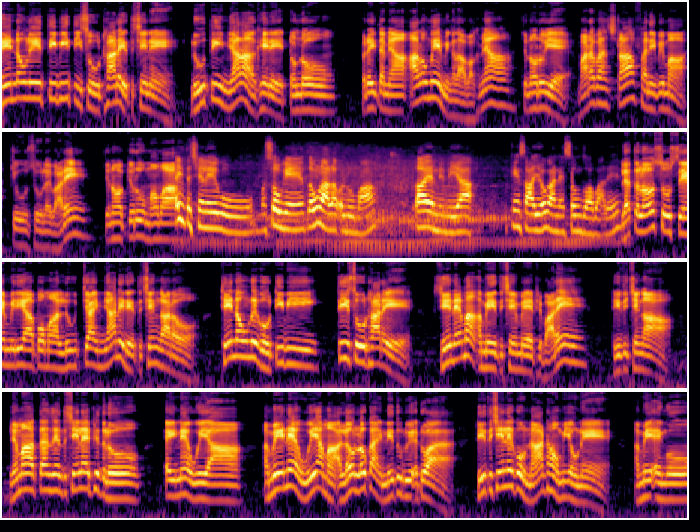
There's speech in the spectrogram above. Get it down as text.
ထင်းနှုံးလေးတီးပြီးတီဆိုထားတဲ့တခြင်းနဲ့လူတီများလာခဲ့တဲ့တုံတုံပရိသတ်များအားလုံးပဲမင်္ဂလာပါခင်ဗျာကျွန်တော်တို့ရဲ့မာရဗန်စတာဖန်နေပေးမှာကြိုဆိုလိုက်ပါတယ်ကျွန်တော်ပြို့တို့မောင်ပါအဲ့ဒီသချင်းလေးကိုမဆိုခင်3လလောက်အလိုမှာတားရဲ့မေမေကကင်ဆာယောဂါနဲ့ဆုံးသွားပါတယ်လက်တလောဆိုရှယ်မီဒီယာပေါ်မှာလူကြိုက်များနေတဲ့တခြင်းကတော့ထင်းနှုံးလေးကိုတီးပြီးတီဆိုထားတဲ့ရင်ထဲမှာအမေတခြင်းပဲဖြစ်ပါတယ်ဒီတခြင်းကမြန်မာတန်စင်တခြင်းလည်းဖြစ်တယ်လို့ အိမ်နဲ့ဝေးရအမေနဲ့ဝေးရမှာအလုံးလောက်ကင်နေသူတွေအတွက်ဒီတခြင်းလေးကိုနားထောင်မိုံနဲ့အမေအိမ်ကို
